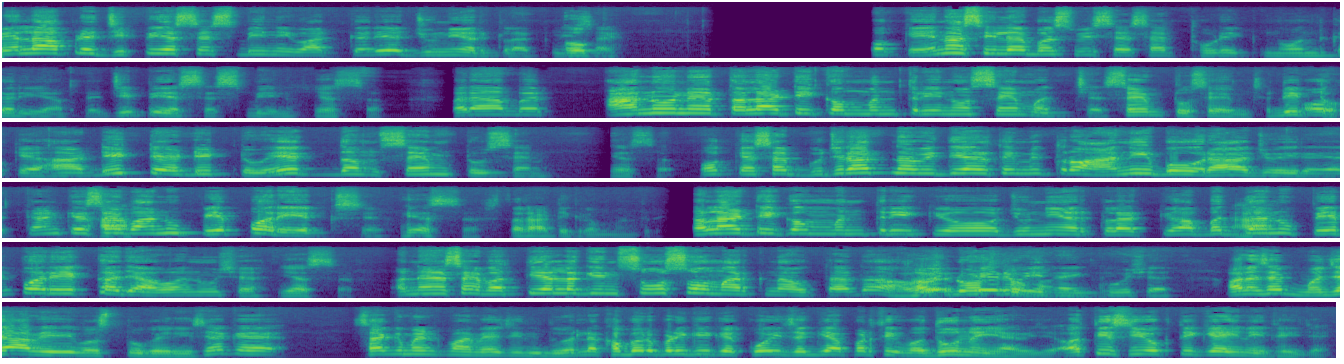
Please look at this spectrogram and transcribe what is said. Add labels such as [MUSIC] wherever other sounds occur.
પહેલા આપણે જીપીએસએસબી ની વાત કરીએ જુનિયર ક્લર્કની. સાહેબ. ઓકે એના સિલેબસ વિશે સાહેબ થોડીક નોંધ કરીએ આપણે જીપીએસએસબી નું. યસ સર બરાબર. આનો ને તલાટી કમ મંત્રીનો સેમ જ છે. સેમ ટુ સેમ છે ડીટો ઓકે હા ડીટે ડીટુ એકદમ same to same yes sir okay સાહેબ ગુજરાતના વિદ્યાર્થી મિત્રો આની બહુ રાહ જોઈ રહ્યા છે કારણ કે સાહેબ આનું પેપર એક છે. યસ સર તલાટી ક્રમ મંત્રી. તલાટી કમ મંત્રી કયો જુનિયર ક્લર્ક કયો આ બધાનું પેપર એક જ આવવાનું છે. યસ સર અને સાહેબ અત્યાર લગીન સો સો માર્ક ના આવતા હતા હવે હવે 150 ફેરવી નાખ્યું છે. અને સાહેબ મજા આવી એવી વસ્તુ કરી છે કે સેગમેન્ટમાં વેચી દીધું. એટલે ખબર પડી ગઈ કે કોઈ જગ્યા પરથી વધુ નહીં આવી જાય. અતિશયોક્તિ ક્યાંય નહીં થઈ જાય.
